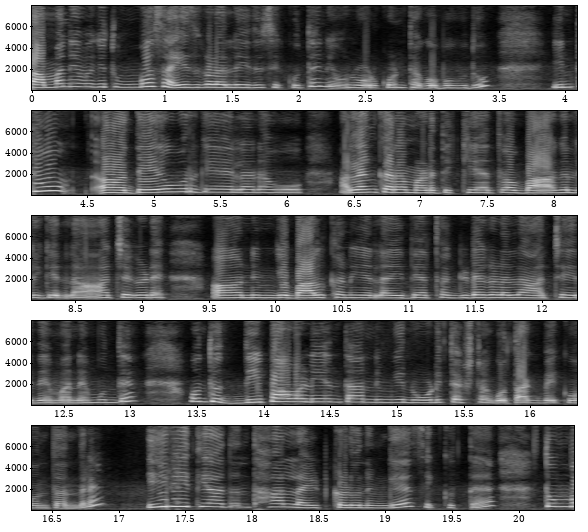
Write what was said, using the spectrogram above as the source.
ಸಾಮಾನ್ಯವಾಗಿ ತುಂಬ ಸೈಜ್ಗಳಲ್ಲಿ ಇದು ಸಿಕ್ಕುತ್ತೆ. ನೀವು ನೋಡ್ಕೊಂಡು ತಗೋಬಹುದು. ಇಂಟು ದೇವ್ರಿಗೆ ಎಲ್ಲ ನಾವು ಅಲಂಕಾರ ಮಾಡೋದಕ್ಕೆ ಅಥವಾ ಬಾಗಿಲಿಗೆಲ್ಲ ಆಚೆಗಡೆ ನಿಮಗೆ ಬಾಲ್ಕನಿ ಎಲ್ಲ ಇದೆ ಅಥವಾ ಗಿಡಗಳೆಲ್ಲ ಆಚೆ ಇದೆ ಮನೆ ಮುಂದೆ, ಒಂದು ದೀಪಾವಳಿ ಅಂತ ನಿಮಗೆ ನೋಡಿದ ತಕ್ಷಣ ಗೊತ್ತಾಗಬೇಕು ಅಂತಂದರೆ ಈ ರೀತಿಯಾದಂತಹ ಲೈಟ್ಗಳು ನಿಮಗೆ ಸಿಕ್ಕುತ್ತೆ. ತುಂಬ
